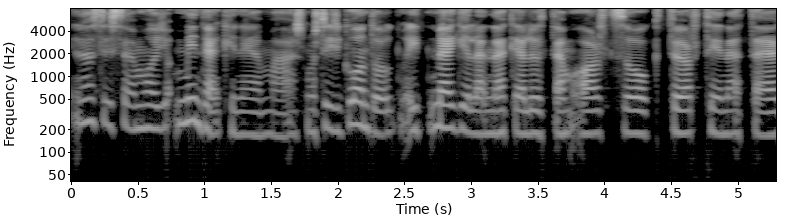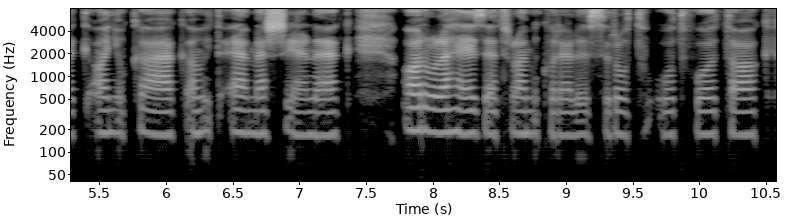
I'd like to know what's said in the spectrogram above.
Én azt hiszem, hogy mindenkinél más. Most így gondol, itt megjelennek előttem arcok, történetek, anyukák, amit elmesélnek arról a helyzetről, amikor először ott, ott voltak.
